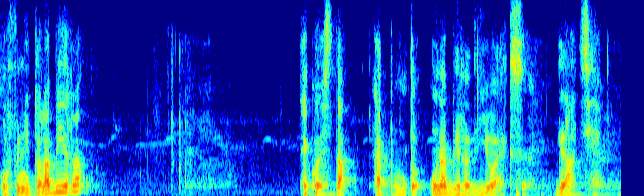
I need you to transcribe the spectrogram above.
ho finito la birra e questa è appunto una birra di UX. Grazie.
